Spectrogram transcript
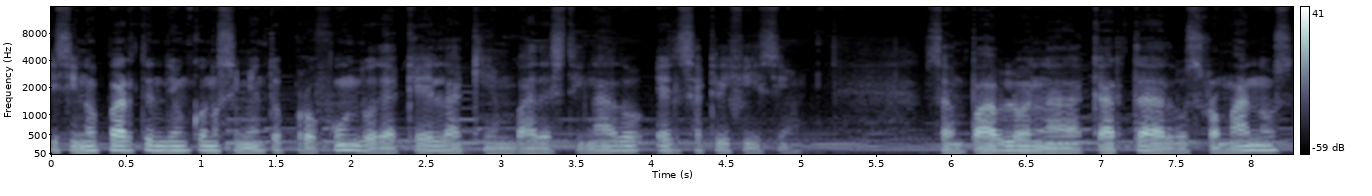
y si no parten de un conocimiento profundo de aquel a quien va destinado el sacrificio. San Pablo en la carta a los romanos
